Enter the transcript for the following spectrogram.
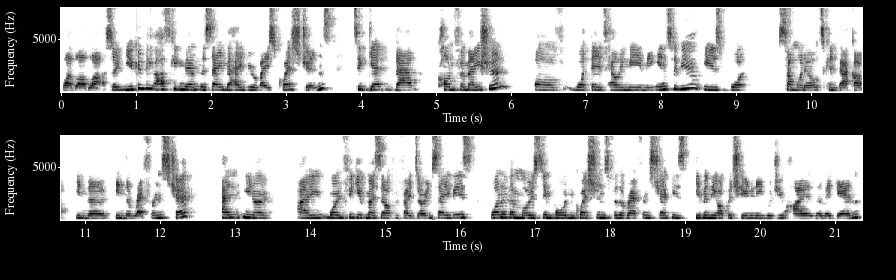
blah, blah, blah? So you can be asking them the same behavioral based questions to get that confirmation of what they're telling me in the interview is what someone else can back up in the in the reference check. And you know, I won't forgive myself if I don't say this. One of the most important questions for the reference check is given the opportunity, would you hire them again?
